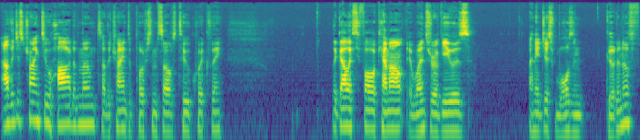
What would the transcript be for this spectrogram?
are they just trying too hard at the moment? Are they trying to push themselves too quickly? The Galaxy Fold came out, it went to reviewers, and it just wasn't good enough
